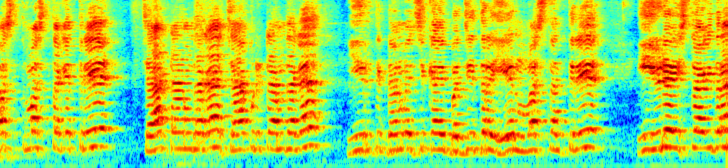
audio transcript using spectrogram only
ಮಸ್ತ್ ಮಸ್ತ್ ಆಗೈತ್ರಿ. ಚಾ ಟೈಮ್ದಾಗ ಚಾ ಪುಡಿ ಟೈಮ್ದಾಗ ಈ ರೀತಿ ಡೊನ್ ಮೆಣಸಿಕಾಯಿ ಬಜ್ಜಿ ಥರ ಏನು ಮಸ್ತ್ ಅಂತೀರಿ? ಈ ವಿಡಿಯೋ ಇಷ್ಟ ಆಗಿದ್ರ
